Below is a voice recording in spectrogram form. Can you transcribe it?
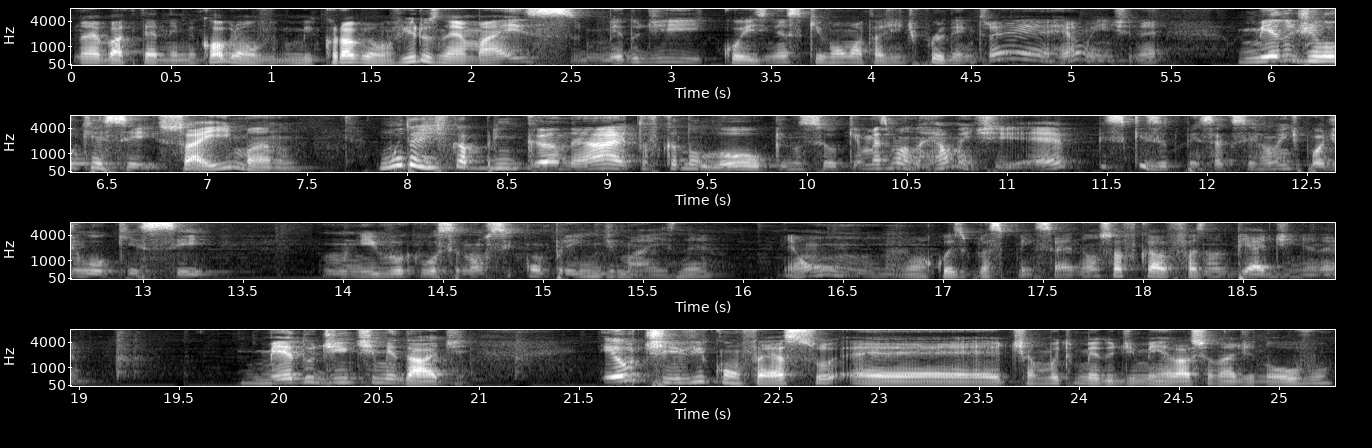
não é bactéria nem micróbio, é um micróbio, é um vírus, né? Mas medo de coisinhas que vão matar a gente por dentro é realmente, né? Medo de enlouquecer. Isso aí, mano. Muita gente fica brincando, né? Ah, eu tô ficando louco, não sei o quê. Mas, mano, realmente é esquisito pensar que você realmente pode enlouquecer num nível que você não se compreende mais, né? É um, uma coisa para se pensar, não só ficar fazendo piadinha, né? Medo de intimidade. Eu tive, confesso, é, tinha muito medo de me relacionar de novo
